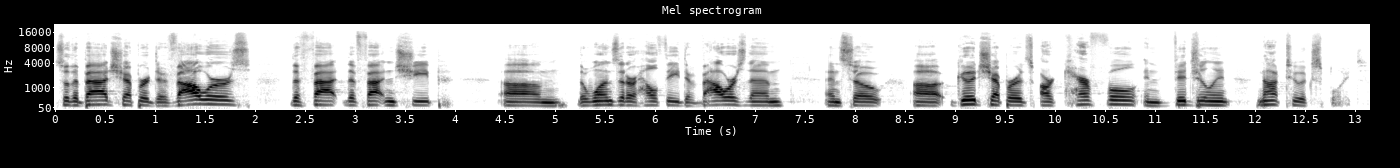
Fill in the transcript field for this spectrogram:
So the bad shepherd devours the fat, the fattened sheep, um, the ones that are healthy, devours them. And so uh, good shepherds are careful and vigilant not to exploit,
